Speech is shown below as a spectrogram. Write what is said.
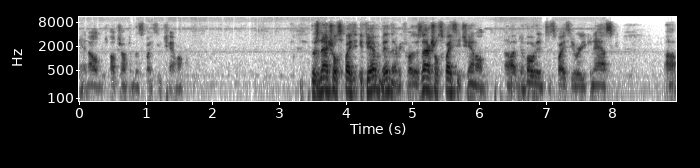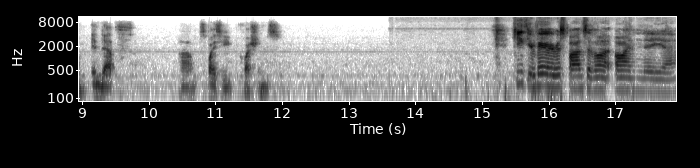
and I'll I'll jump in the spicy channel. There's an actual spicy. If you haven't been there before, there's an actual spicy channel uh, devoted to spicy where you can ask um, in-depth um, spicy questions. Keith, you're very responsive on, on the uh,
